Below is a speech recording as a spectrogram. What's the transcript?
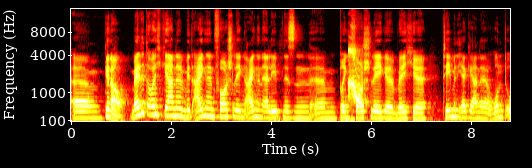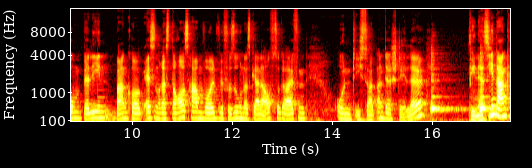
Ähm, genau, meldet euch gerne mit eigenen Vorschlägen, eigenen Erlebnissen, ähm, bringt Vorschläge, welche Themen ihr gerne rund um Berlin, Bangkok, Essen, Restaurants haben wollt. Wir versuchen das gerne aufzugreifen. Und ich sage an der Stelle vielen herzlichen Dank.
